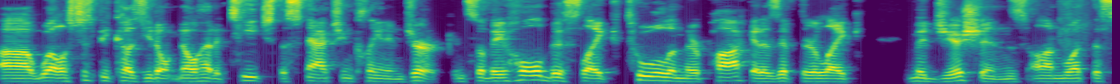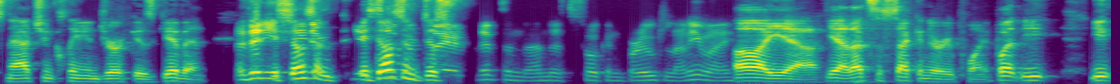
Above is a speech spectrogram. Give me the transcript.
uh, well it's just because you don't know how to teach the snatch and clean and jerk and so they hold this like tool in their pocket as if they're like magicians on what the snatch and clean and jerk is given. And then you it doesn't. it doesn't just. and it's fucking brutal anyway. Oh uh, yeah, yeah. That's a secondary point. But you, you,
